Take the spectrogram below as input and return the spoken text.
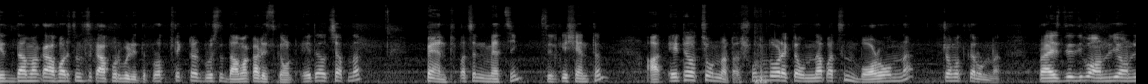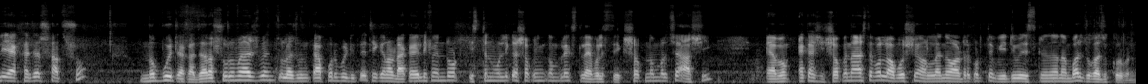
ঈদ দামাকা অফার চলছে কাপড় বিড়িতে। প্রত্যেকটা ড্রেসের দামাকা ডিসকাউন্ট এটা হচ্ছে আপনার প্যান্ট পাচ্ছেন ম্যাচিং সিল্কি শ্যান্টন আর এটা হচ্ছে ওন্নাটা। সুন্দর একটা ওন্না পাচ্ছেন, বড় ওন্না, চমৎকার ওন্না। প্রাইস দিয়ে দিব অনলি অনলি এক হাজার সাতশো। নব্বই টাকা। যারা শোরুমে আসবেন, চলে আসবেন কাপড় বিটিতে ঠিকানা Dhaka elephant road, eastern Mallika shopping complex level six shop number হচ্ছে আশি এবং একাশি। শপে না আসতে পারলে অবশ্যই অনলাইনে অর্ডার করতে ভিডিও স্ক্রিনের নাম্বার যোগাযোগ করবেন।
